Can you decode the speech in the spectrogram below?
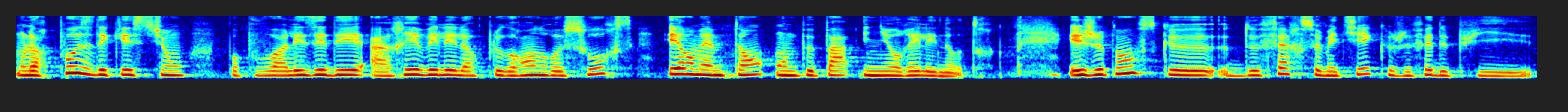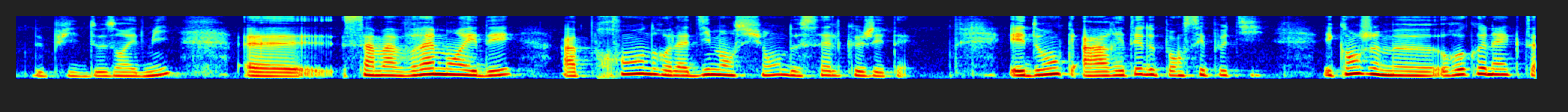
on leur pose des questions pour pouvoir les aider à révéler leurs plus grandes ressources et en même temps, on ne peut pas ignorer les nôtres. Et je pense que de faire ce métier que je fais depuis, depuis deux ans et demi, euh, ça m'a vraiment aidé à prendre la dimension de celle que j'étais et donc à arrêter de penser petit. Et quand je me reconnecte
